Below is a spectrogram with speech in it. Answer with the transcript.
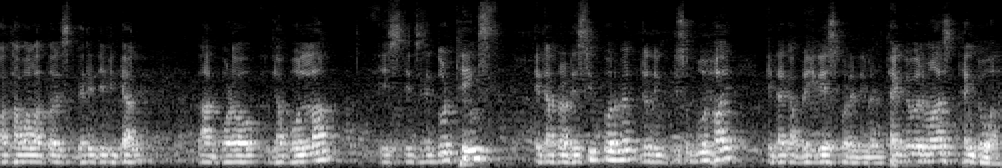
কথা বলা তো ইটস ভেরি ডিফিকাল্ট তারপরেও যা বললাম it's it is good things এটা আপনারা রিসিভ করবেন। যদি কিছু ভুল হয়, এটাকে আপনি ইরেজ করে দেবেন। Thank you very much thank you all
